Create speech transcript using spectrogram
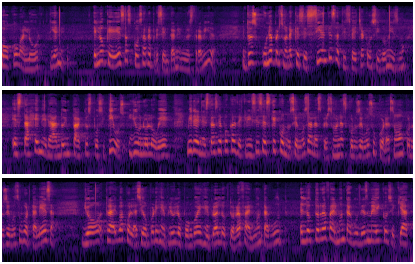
poco valor tienen. Es lo que esas cosas representan en nuestra vida. Entonces, una persona que se siente satisfecha consigo mismo está generando impactos positivos y uno lo ve. Mire, en estas épocas de crisis es que conocemos a las personas, conocemos su corazón, conocemos su fortaleza. Yo traigo a colación, por ejemplo, y lo pongo de ejemplo al doctor Rafael Montagut. El doctor Rafael Montagut es médico psiquiatra,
